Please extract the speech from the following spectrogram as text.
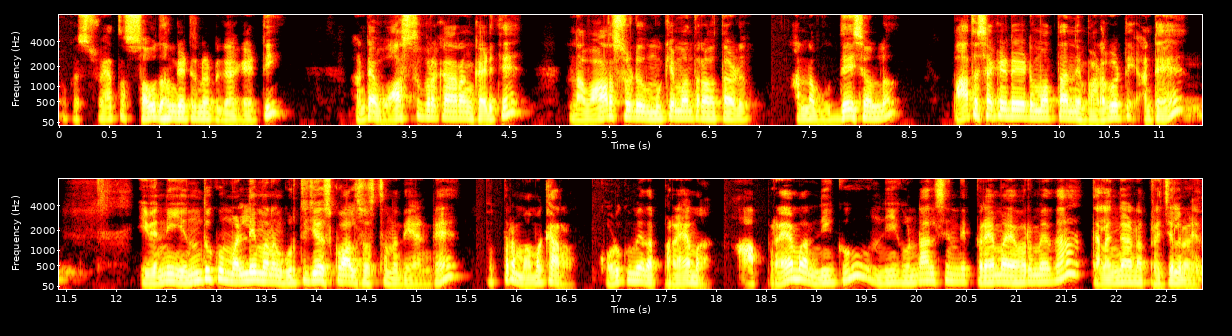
ఒక శ్వేత సౌధం కట్టినట్టుగా కట్టి అంటే వాస్తు ప్రకారం కడితే నా వారసుడు ముఖ్యమంత్రి అవుతాడు అన్న ఉద్దేశంలో పాత సెక్రటేరియట్ మొత్తాన్ని పడగొట్టి అంటే ఇవన్నీ ఎందుకు మళ్ళీ మనం గుర్తు చేసుకోవాల్సి వస్తున్నది అంటే పుత్ర మమకారం కొడుకు మీద ప్రేమ. ఆ ప్రేమ నీకు నీకు ఉండాల్సింది ప్రేమ ఎవరి మీద? తెలంగాణ ప్రజల మీద.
